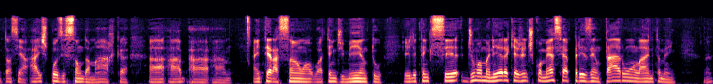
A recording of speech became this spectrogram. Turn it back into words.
Então, assim, a, a exposição da marca, a, a, a, a interação, o atendimento, ele tem que ser de uma maneira que a gente comece a apresentar o online também. Né?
